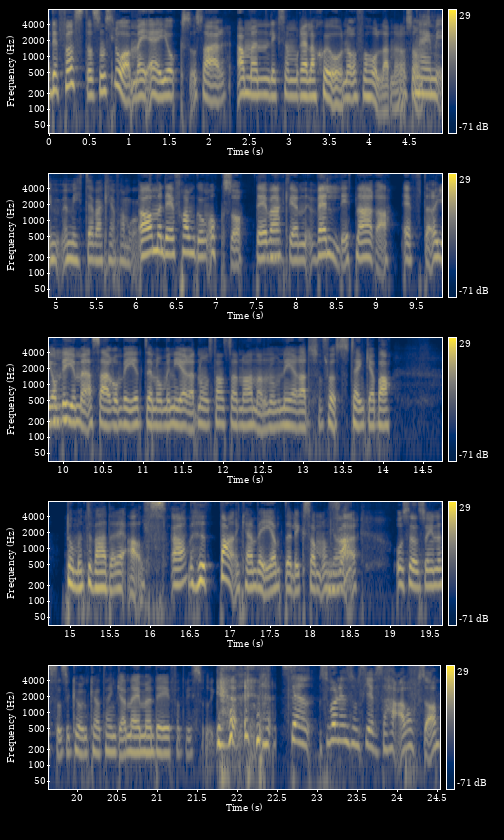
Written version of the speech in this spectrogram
det första som slår mig är ju också så här, ja men liksom relationer och förhållanden och sånt. Nej, mi- mitt är verkligen framgång. Ja men det är framgång också. Det är Mm. verkligen väldigt nära efter. Jag blir ju med så här om vi inte är nominerade någonstans där någon annan är nominerad så först så tänker jag bara de är inte värda det alls. Ja. Men hur fan kan vi inte liksom och så Ja. här. Och sen så i nästa sekund kan jag tänka nej men det är för att vi suger. Sen så var det en som skrev så här också,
